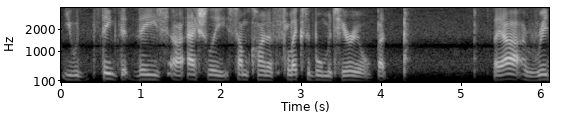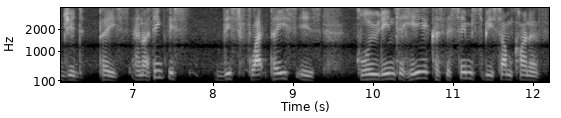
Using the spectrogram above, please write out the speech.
you would think that these are actually some kind of flexible material, but they are a rigid piece. And I think this this flat piece is glued into here because there seems to be some kind of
